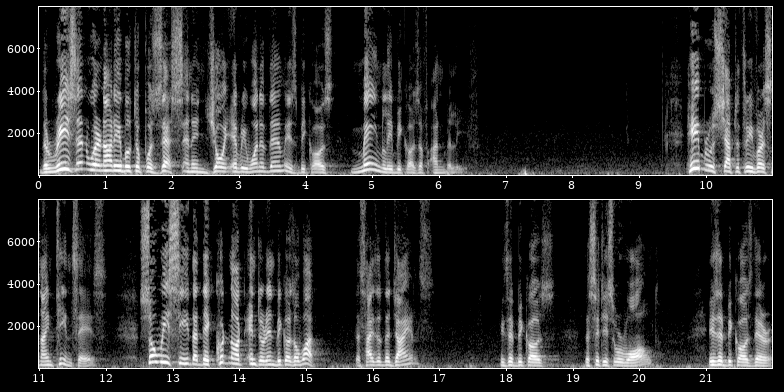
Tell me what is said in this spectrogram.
The reason we're not able to possess and enjoy every one of them is because, mainly because of unbelief. Hebrews chapter 3, verse 19 says, So we see that they could not enter in because of what? The size of the giants? Is it because the cities were walled? Is it because their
